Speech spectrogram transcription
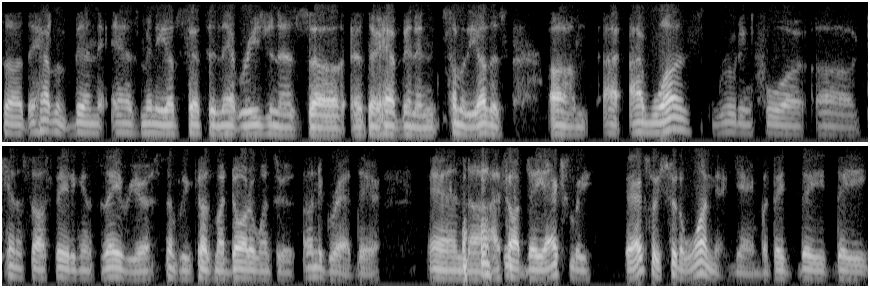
Uh, there haven't been as many upsets in that region as uh, as there have been in some of the others. Um, I, I was rooting for uh, Kennesaw State against Xavier simply because my daughter went to undergrad there, and uh, I thought they actually they actually should have won that game, but they they they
